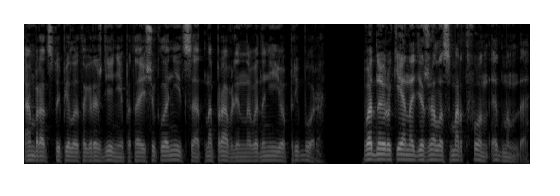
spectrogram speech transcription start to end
Амбра отступила от ограждения, пытаясь уклониться от направленного на нее прибора. В одной руке она держала смартфон Эдмонда,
